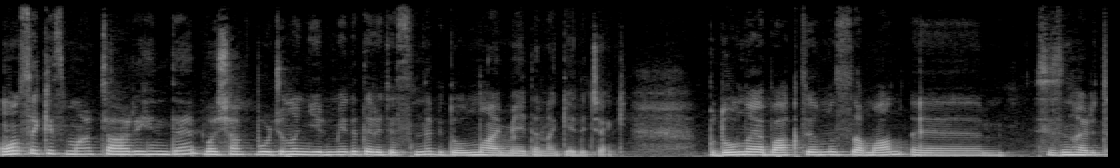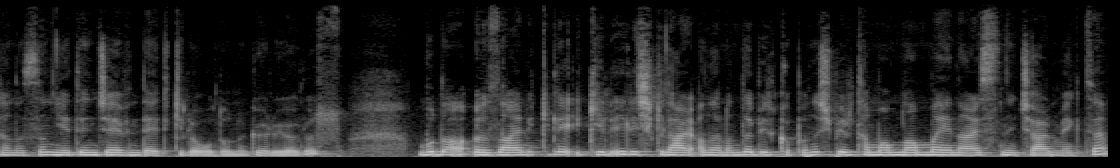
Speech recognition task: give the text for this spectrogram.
18 Mart tarihinde Başak Burcu'nun 27 derecesinde bir dolunay meydana gelecek. Bu dolunaya baktığımız zaman sizin haritanızın 7. evinde etkili olduğunu görüyoruz. Bu da özellikle ikili ilişkiler alanında bir kapanış, bir tamamlanma enerjisini içermekte.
